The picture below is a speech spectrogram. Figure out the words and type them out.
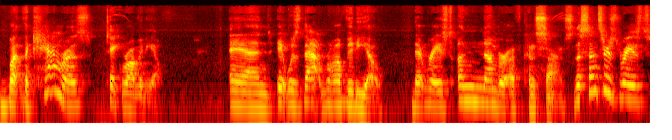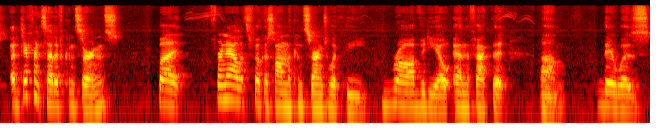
but the cameras take raw video. And it was that raw video that raised a number of concerns. The sensors raised a different set of concerns, but for now, let's focus on the concerns with the raw video and the fact that um, there was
